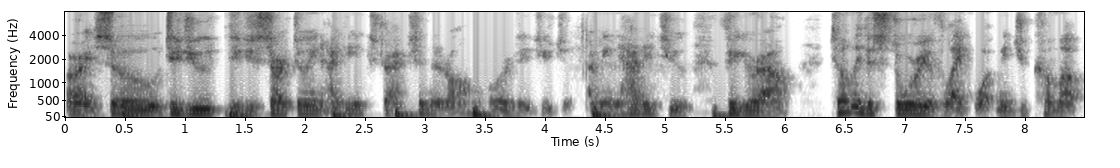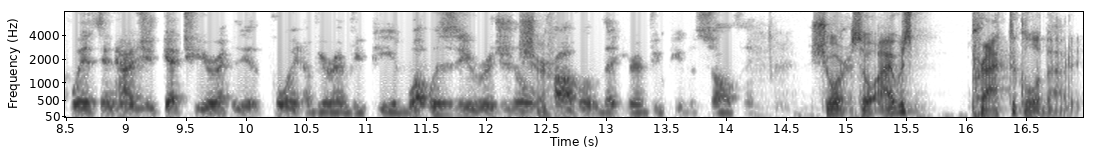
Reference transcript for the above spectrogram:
All right. So did you did you start doing ID extraction at all, or did you? I mean, how did you figure out? Tell me the story of like what made you come up with, and how did you get to your the point of your MVP, and what was the original Sure. problem that your MVP was solving? sure. So I was practical about it.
